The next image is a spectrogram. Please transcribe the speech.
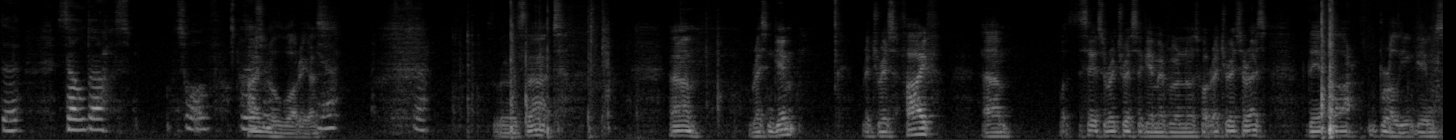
the Zelda sort of version. Hyrule Warriors. Yeah. So there is that. Um, racing game, Ridge Racer 5. Um, what's to say it's a Ridge Racer game, everyone knows what Ridge Racer is. They are brilliant games.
